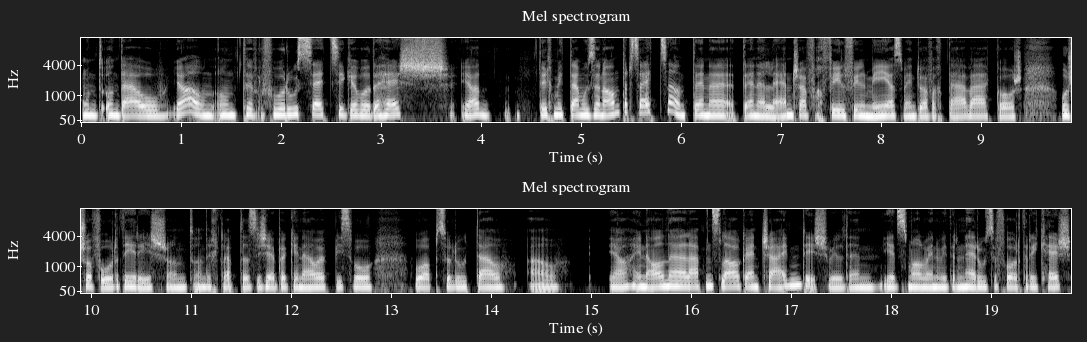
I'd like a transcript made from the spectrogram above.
und, und auch ja, und, und die Voraussetzungen, die du hast, ja, dich mit dem auseinandersetzen und dann, dann lernst du einfach viel, viel mehr, als wenn du einfach den Weg gehst, der schon vor dir ist. Und, und ich glaube, das ist eben genau etwas, wo, wo absolut auch, auch ja, in allen Lebenslagen entscheidend ist, weil dann jedes Mal, wenn du wieder eine Herausforderung hast,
